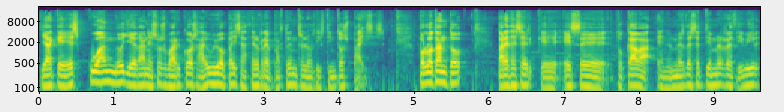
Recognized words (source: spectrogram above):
ya que es cuando llegan esos barcos a Europa y se hace el reparto entre los distintos países. Por lo tanto, parece ser que ese tocaba en el mes de septiembre recibir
